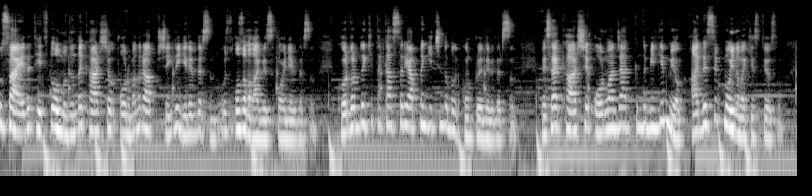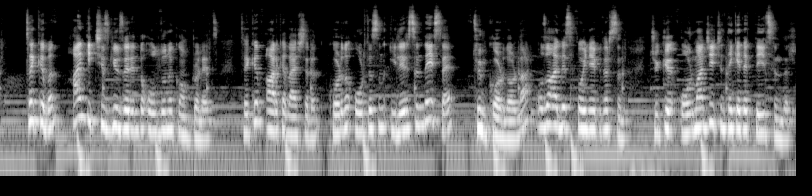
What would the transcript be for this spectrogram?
Bu sayede tehdit olmadığında karşı ormana rahat bir şekilde girebilirsin. O zaman agresif oynayabilirsin. Koridordaki takasları yapmak için de bunu kontrol edebilirsin. Mesela karşı ormancı hakkında bilgin mi yok? Agresif mi oynamak istiyorsun? Takımın hangi çizgi üzerinde olduğunu kontrol et. Takım arkadaşların koridor ortasının ilerisindeyse tüm koridorlar o zaman agresif oynayabilirsin. Çünkü ormancı için tek hedef değilsindir.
